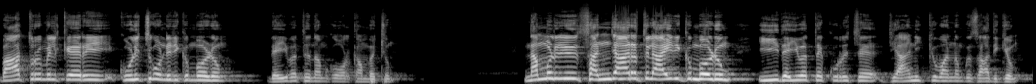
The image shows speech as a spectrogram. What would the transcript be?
ബാത്റൂമിൽ കയറി കുളിച്ചുകൊണ്ടിരിക്കുമ്പോഴും ദൈവത്തെ നമുക്ക് ഓർക്കാൻ പറ്റും. നമ്മളൊരു സഞ്ചാരത്തിലായിരിക്കുമ്പോഴും ഈ ദൈവത്തെക്കുറിച്ച് ധ്യാനിക്കുവാൻ നമുക്ക് സാധിക്കും.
